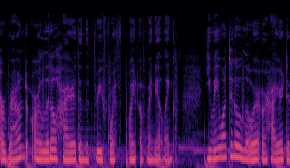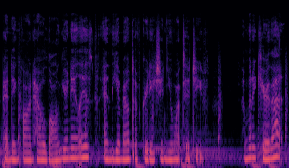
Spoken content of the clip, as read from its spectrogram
around or a little higher than the 3 4th point of my nail length. You may want to go lower or higher depending on how long your nail is and the amount of gradation you want to achieve. I'm going to cure that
